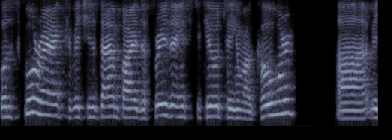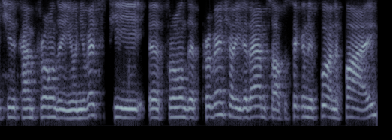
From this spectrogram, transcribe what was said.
for the school rank, which is done by the Fraser Institute in Vancouver, uh, which is come from the university, uh, from the provincial exams of secondary four and five,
